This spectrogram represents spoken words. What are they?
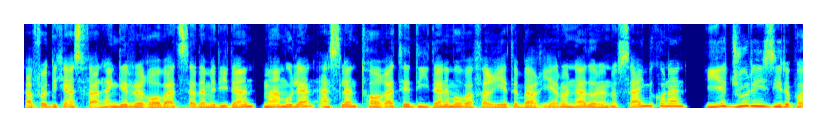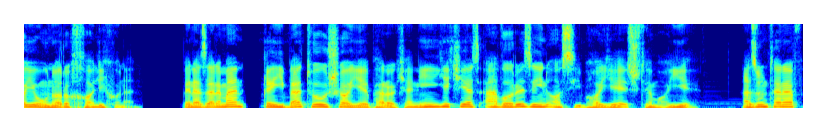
افرادی که از فرهنگ رقابت صدمه دیدن معمولا اصلا طاقت دیدن موفقیت بقیه رو ندارن و سعی می‌کنن یه جوری زیر پای اونا رو خالی کنن. به نظر من غیبت و شایع پراکنی یکی از عوارض این آسیب‌های اجتماعیه. از اون طرف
